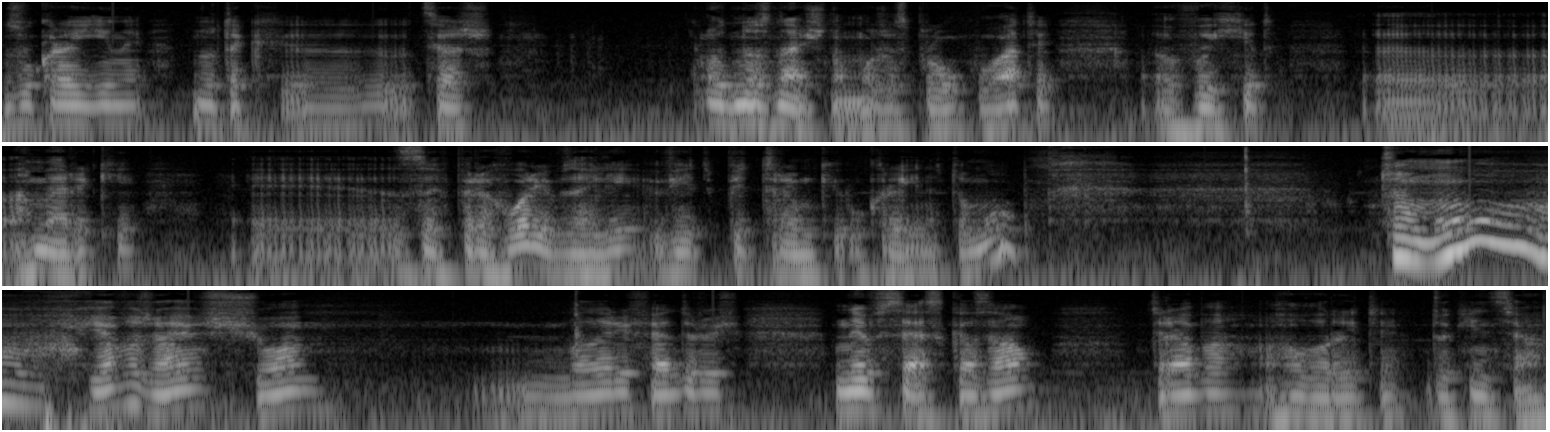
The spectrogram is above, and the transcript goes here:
з України. Ну так е, це ж однозначно може спровокувати вихід е, Америки е, з переговорів взагалі від підтримки України. Тому, тому я вважаю, що Валерій Федорович не все сказав, треба говорити до кінця.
